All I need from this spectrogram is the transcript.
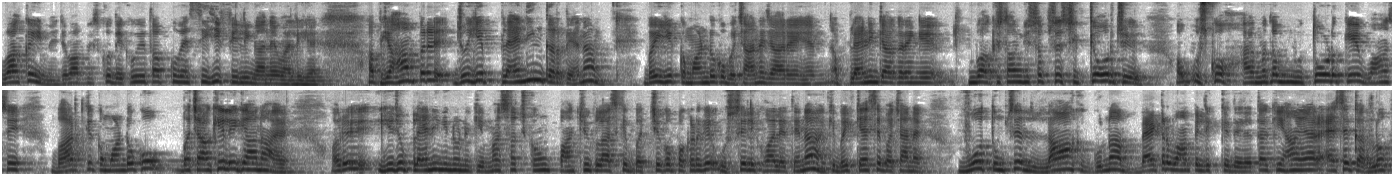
वाकई में, जब आप इसको देखोगे तो आपको वैसी ही फीलिंग आने वाली है। अब यहाँ पर जो ये प्लानिंग करते हैं ना, भाई, ये कमांडो को बचाने जा रहे हैं। अब प्लानिंग क्या करेंगे? पाकिस्तान की सबसे सिक्योर जेल अब उसको मतलब तोड़ के वहाँ से भारत के कमांडो को बचा के लेके आना है? अरे, ये जो प्लानिंग इन्होंने की, मैं सच कहूँ, पाँचवीं क्लास के बच्चे को पकड़ के उससे लिखवा लेते ना कि भाई कैसे बचाना है। वो तुमसे लाख गुना बेटर वहाँ पे लिख के दे देता कि हाँ यार, ऐसे कर लो,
